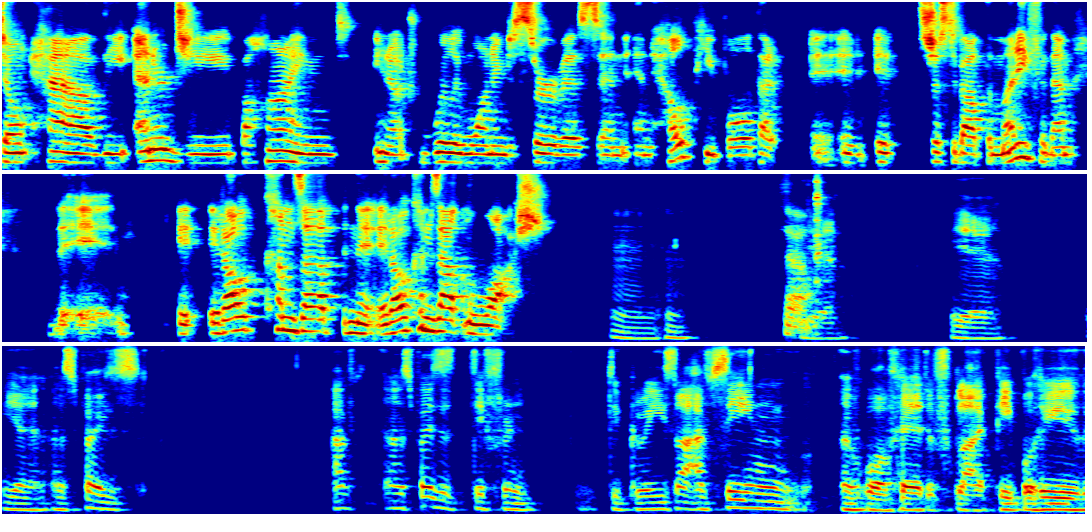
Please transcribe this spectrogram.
don't have the energy behind you know really wanting to service and and help people that it, it's just about the money for them it, it, it all comes up and it all comes out in the wash. Mm-hmm. so. Yeah. Yeah. Yeah i suppose I've, i suppose there's different degrees. Like i've seen or i've heard of like people who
